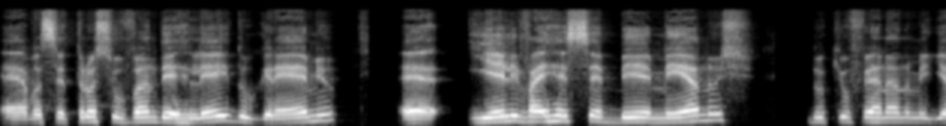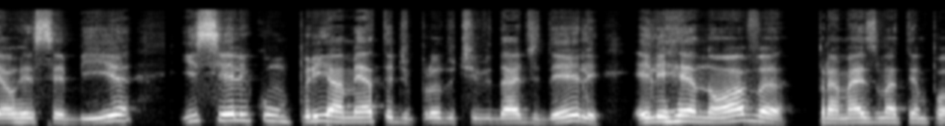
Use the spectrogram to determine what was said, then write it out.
é, você trouxe o Vanderlei do Grêmio, é, e ele vai receber menos do que o Fernando Miguel recebia, e se ele cumprir a meta de produtividade dele, ele renova para mais uma temporada,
